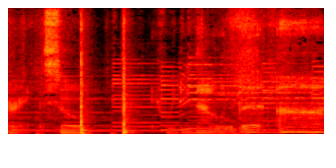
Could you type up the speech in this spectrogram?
All right, so do that a little bit. Uh,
